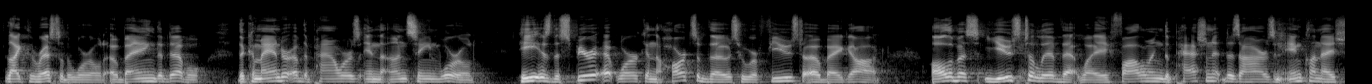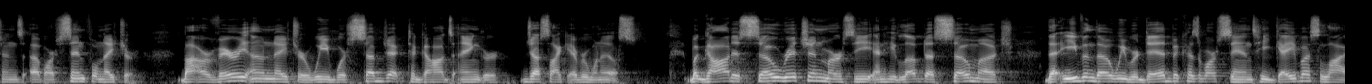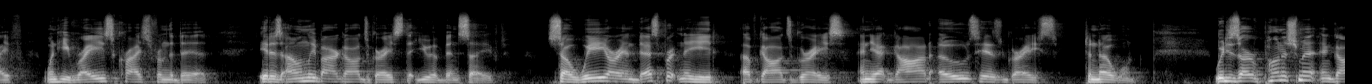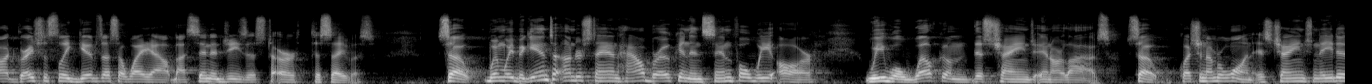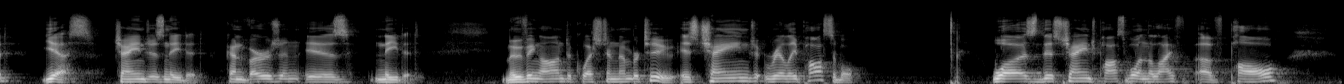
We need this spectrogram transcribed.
like the rest of the world, obeying the devil, the commander of the powers in the unseen world. He is the spirit at work in the hearts of those who refuse to obey God. All of us used to live that way, following the passionate desires and inclinations of our sinful nature. By our very own nature, we were subject to God's anger, just like everyone else. But God is so rich in mercy, and He loved us so much that even though we were dead because of our sins, He gave us life when He raised Christ from the dead. It is only by God's grace that you have been saved. So we are in desperate need of God's grace, and yet God owes His grace to no one. We deserve punishment, and God graciously gives us a way out by sending Jesus to earth to save us. So, when we begin to understand how broken and sinful we are, we will welcome this change in our lives. So, question number one is change needed? Yes, change is needed. Conversion is needed. Moving on to question number two is change really possible? Was this change possible in the life of Paul?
